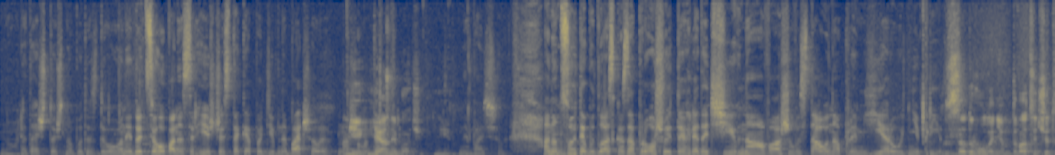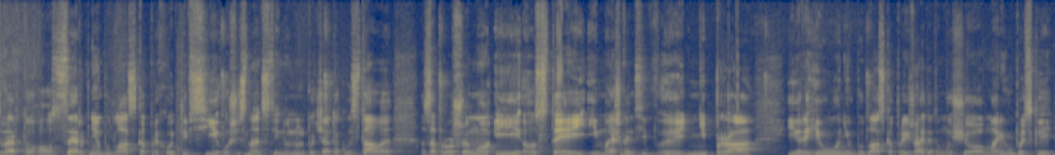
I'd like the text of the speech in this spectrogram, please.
Ну, глядач точно буде здивований. До цього, пане Сергію, щось таке подібне бачили в нашому Ні, я не бачив. Ні. Не бачили. Анонсуйте, будь ласка, запрошуйте глядачів на вашу виставу на прем'єру у Дніпрі. З задоволенням. 24 серпня, будь ласка, приходьте всі о 16.00 початок вистави. Запрошуємо і гостей, і мешканців е, Дніпра, і регіонів. Будь ласка, приїжджайте, тому що Маріупольський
